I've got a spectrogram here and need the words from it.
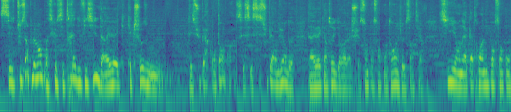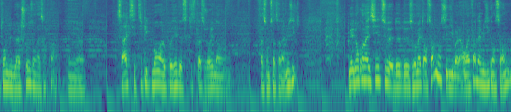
C'est tout simplement parce que c'est très difficile d'arriver avec quelque chose où t'es super content quoi. C'est super dur de- d'arriver avec un truc et de dire voilà je suis à 100% content et je vais le sortir. Si on est à 90% content de la chose, on la sort pas. Et euh, c'est vrai que c'est typiquement à l'opposé de ce qui se passe aujourd'hui dans la façon de sortir la musique. Mais donc on a essayé de se, de- de se remettre ensemble, on s'est dit voilà on va faire de la musique ensemble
